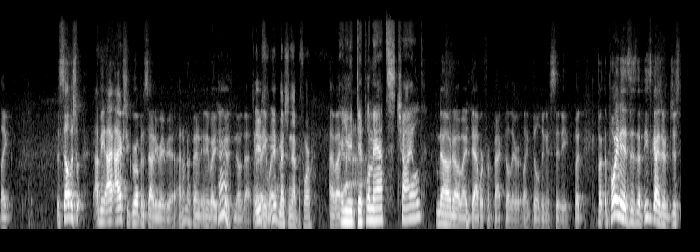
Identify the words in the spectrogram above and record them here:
like the selfish. I mean, I, I actually grew up in Saudi Arabia. I don't know if anybody Oh. you guys know that. But You've, anyway, you've mentioned that before. I- Are I- you a I- diplomat's child? no, no, my dad worked for Bechtel. They were like building a city. But but the point is, is that these guys are just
